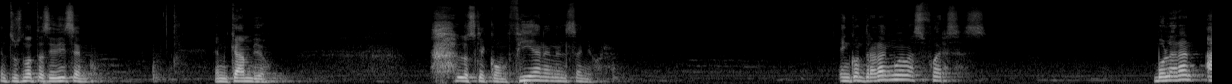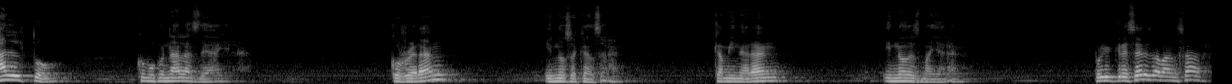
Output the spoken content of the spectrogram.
en tus notas y dice, en cambio, los que confían en el Señor encontrarán nuevas fuerzas volarán alto como con alas de águila. Correrán y no se cansarán. Caminarán y no desmayarán. Porque crecer es avanzar,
